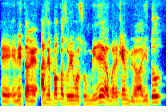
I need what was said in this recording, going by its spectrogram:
eh, en esto que hace poco subimos un video, por ejemplo, a YouTube,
